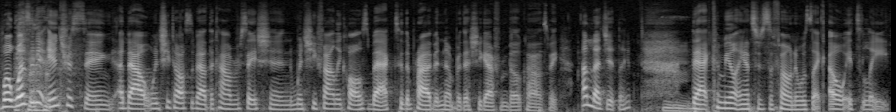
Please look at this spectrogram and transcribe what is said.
But wasn't it interesting about when she talks about the conversation when she finally calls back to the private number that she got from Bill Cosby, allegedly, Mm-hmm. that Camille answers the phone and was like, "Oh, it's late."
